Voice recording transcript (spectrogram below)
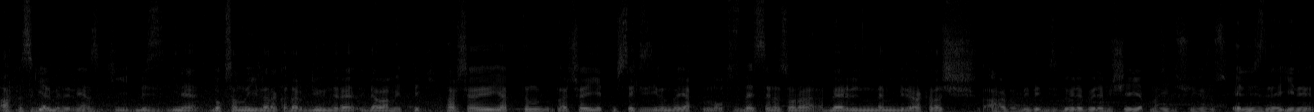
Arkası gelmedi ne yazık ki. Biz yine 90'lı yıllara kadar düğünlere devam ettik. Parçayı yaptım. Parçayı 78 yılında yaptım. 35 sene sonra Berlin'den bir arkadaş aradı. Dedi biz böyle böyle bir şey yapmayı düşünüyoruz. Elinizde yeni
